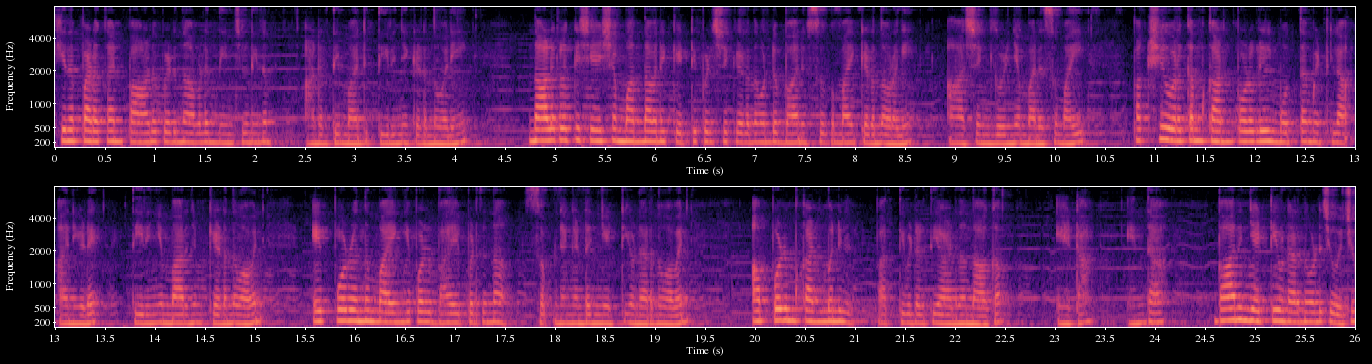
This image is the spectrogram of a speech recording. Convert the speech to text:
കിതപ്പടക്കാൻ പാടുപെടുന്ന അവളെ നെഞ്ചിൽ നിന്നും അടർത്തി മാറ്റി തിരിഞ്ഞു കിടന്നു അനി നാളുകൾക്ക് ശേഷം വന്ന് അവനെ കെട്ടിപ്പിടിച്ച് കിടന്നുകൊണ്ട് ഭാനു സുഖമായി കിടന്നുറങ്ങി. ആശങ്കയൊഴിഞ്ഞ മനസ്സുമായി പക്ഷേ ഉറക്കം കൺപോളകളിൽ മുത്തമിട്ടില്ല. അനിയുടെ തിരിഞ്ഞും മറിഞ്ഞും കിടന്നു അവൻ. എപ്പോഴൊന്നും മയങ്ങിയപ്പോൾ ഭയപ്പെടുത്തുന്ന സ്വപ്നം കണ്ട് ഞെട്ടിയുണർന്നു അവൻ. അപ്പോഴും കൺമുന്നിൽ പത്തി വിടർത്തി ആടുന്ന നാഗം ഏട്ടാ എന്താ? ഭാനു ഞെട്ടി ഉണർന്നുകൊണ്ട് ചോദിച്ചു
